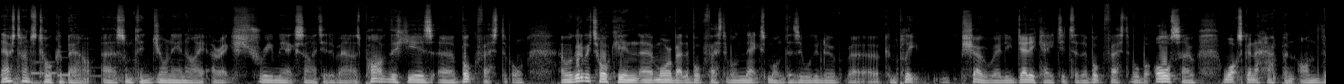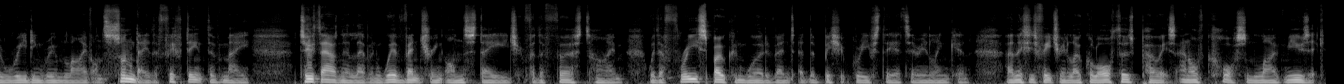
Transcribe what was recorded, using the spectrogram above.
Now it's time to talk about uh, something Johnny and I are extremely excited about as part of this year's uh, book festival. And we're going to be talking uh, more about the book festival next month, as we're going to do a, a, complete show really dedicated to the book festival, but also what's going to happen on the Reading Room Live on Sunday, the 15th of May 2011. We're venturing on stage for the first time with a free spoken word event at the Bishop Greaves Theatre in Lincoln. And this is featuring local authors, poets, and of course some live music.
